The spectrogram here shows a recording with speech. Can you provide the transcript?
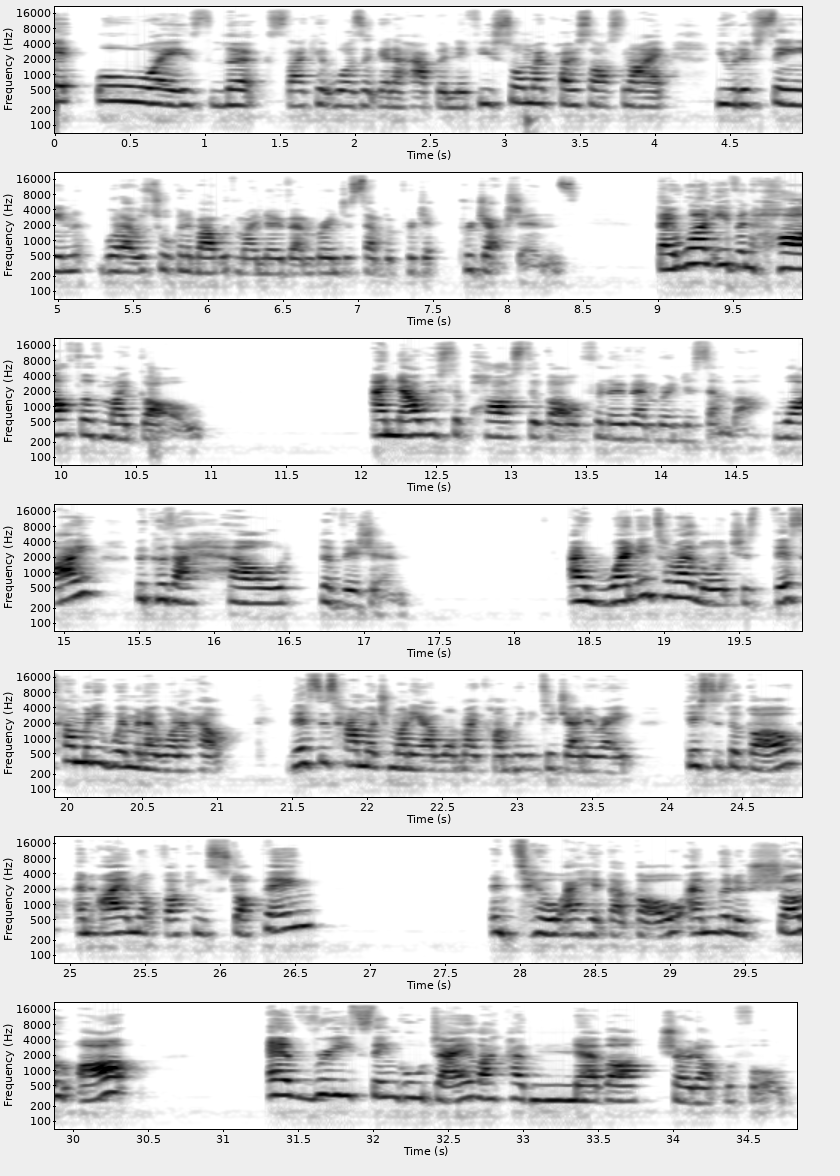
it always looks like it wasn't going to happen. If you saw my post last night, you would have seen what I was talking about with my November and December proje- projections. They weren't even half of my goal. And now we've surpassed the goal for November and December. Why? Because I held the vision. I went into my launches. This how many women I want to help. This is how much money I want my company to generate. This is the goal, and I am not fucking stopping until I hit that goal. I'm going to show up every single day like I've never showed up before.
